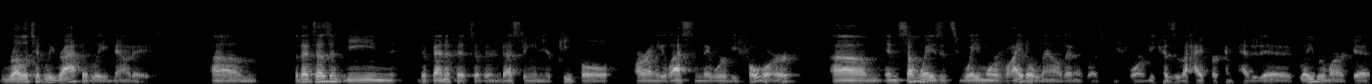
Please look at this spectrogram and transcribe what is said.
relatively rapidly nowadays. Um, but that doesn't mean the benefits of investing in your people are any less than they were before. Um, in some ways it's way more vital now than it was before because of the hyper competitive labor market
